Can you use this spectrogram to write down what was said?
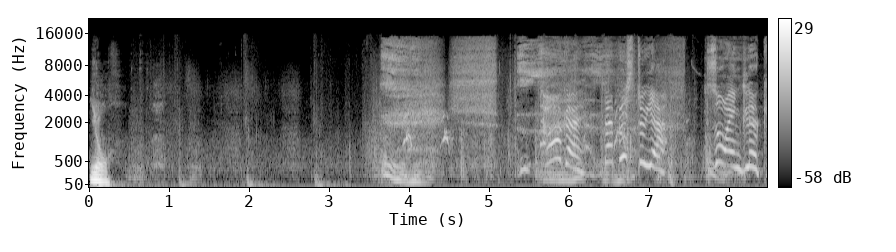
Jo. Torgal, da bist du ja. So ein Glück.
